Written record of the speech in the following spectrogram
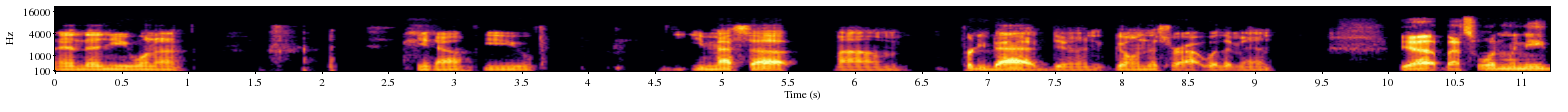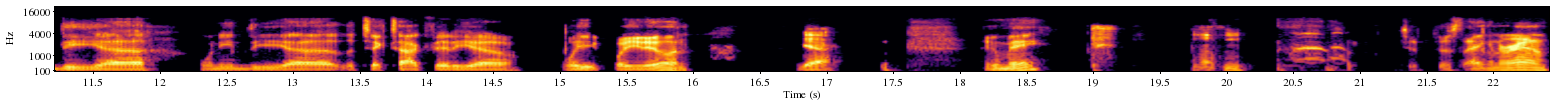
and then you want to, you know, you you mess up um pretty bad doing going this route with it, man. Yeah, that's when we need the uh we need the uh the TikTok video. What you what are you doing? Yeah. Who me? Nothing. just, just hanging around.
